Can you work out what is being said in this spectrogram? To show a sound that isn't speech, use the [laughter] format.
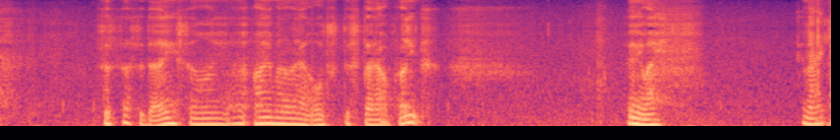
it's a Saturday, so I, uh, I am allowed to stay up late. Anyway, good night.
